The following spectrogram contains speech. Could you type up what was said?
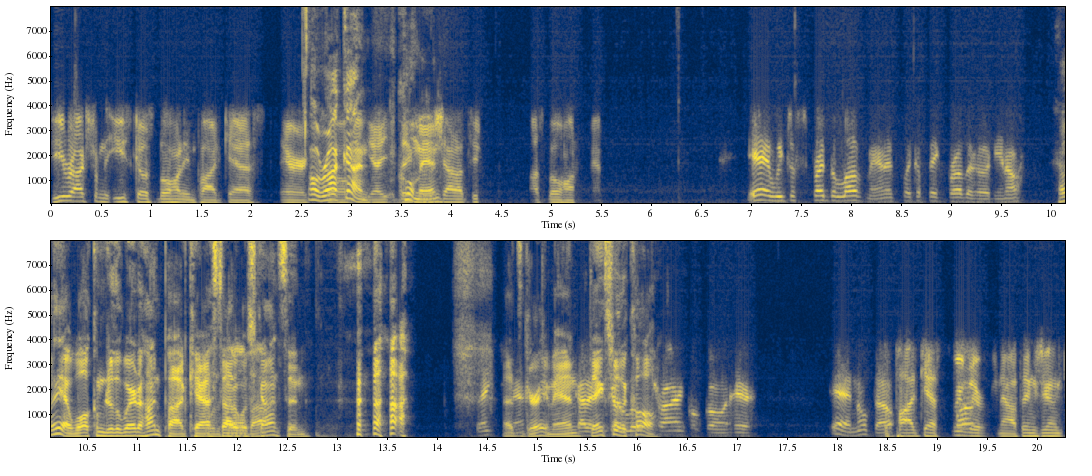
D Rock's from the East Coast Bow Hunting Podcast, Eric. Oh, rock so, on. Yeah, Cool, thanks for the man. Shout out to us bow hunting, man. Yeah, we just spread the love, man. It's like a big brotherhood, you know. Hell yeah! Welcome to the Where to Hunt podcast out of all about. Wisconsin. Thanks, That's man. great, man. Got a- Thanks for the call. Triangle going here. Yeah, no The doubt. podcast Well- three right now. Things are gonna get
